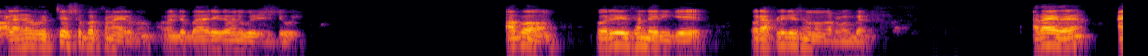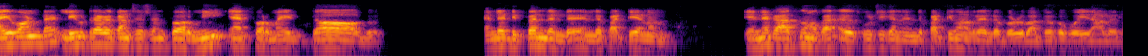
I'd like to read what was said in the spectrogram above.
വളരെ റിച്ചസ്റ്റ് പേഴ്സൺ ആയിരുന്നു അവന്റെ ഭാര്യയൊക്കെ അവൻ ഉപേക്ഷിച്ചു പോയി. അപ്പോൾ ഒരു ദിവസം എനിക്ക് ഒരു അപ്ലിക്കേഷൻ തന്നിട്ടുണ്ട് അതായത് I want leave travel concession for me and for my dog എന്റെ ഡിപ്പെൻഡന്റ് എന്റെ പട്ടിയാണ്. എന്നെ കാത്തു നോക്കാൻ സൂക്ഷിക്കാൻ എന്റെ പട്ടി മാത്രമേ എന്റെ ഇപ്പോൾ ബാക്കിയൊക്കെ പോയി ആളുകൾ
